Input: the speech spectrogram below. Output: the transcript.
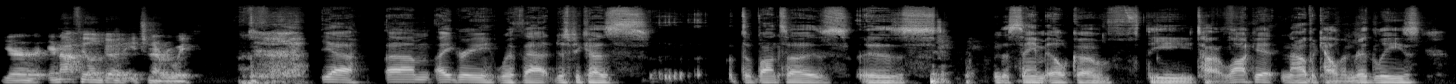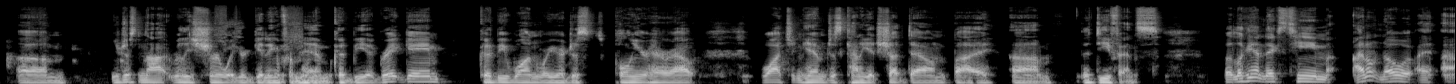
you're you're not feeling good each and every week. Yeah, um, I agree with that. Just because Devonta is is in the same ilk of the Tyler Lockett, now the Calvin Ridleys. Um, you're just not really sure what you're getting from him. Could be a great game, could be one where you're just pulling your hair out, watching him just kind of get shut down by um, the defense. But looking at Nick's team, I don't know. I, I,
